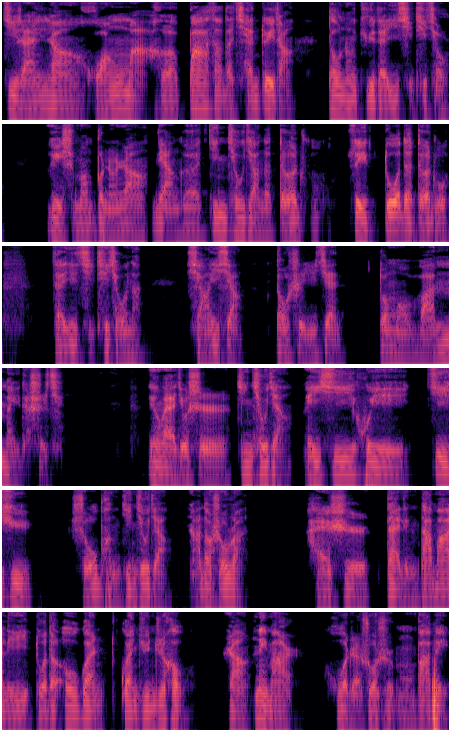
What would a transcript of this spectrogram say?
既然让皇马和巴萨的前队长都能聚在一起踢球，为什么不能让两个金球奖的得主最多的得主在一起踢球呢？想一想，都是一件多么完美的事情。另外就是金球奖，梅西会继续手捧金球奖。拿到手软，还是带领大巴黎夺得欧冠冠军之后，让内马尔或者说是姆巴佩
